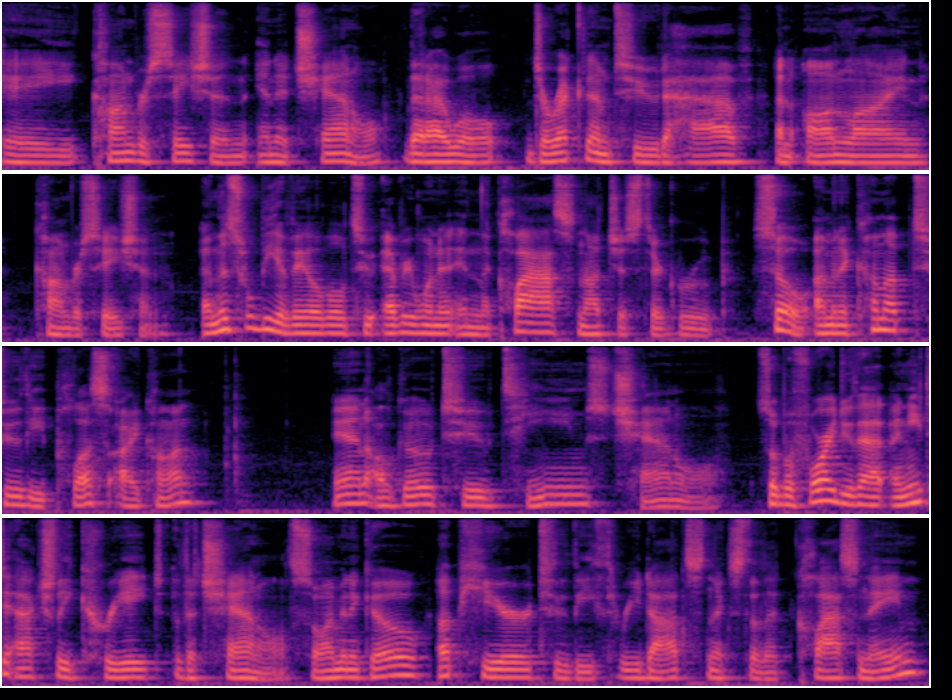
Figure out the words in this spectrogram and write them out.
a conversation in a channel that I will direct them to to have an online conversation. And this will be available to everyone in the class, not just their group. So I'm going to come up to the plus icon and I'll go to Teams channel. So before I do that, I need to actually create the channel. So I'm going to go up here to the three dots next to the class name,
